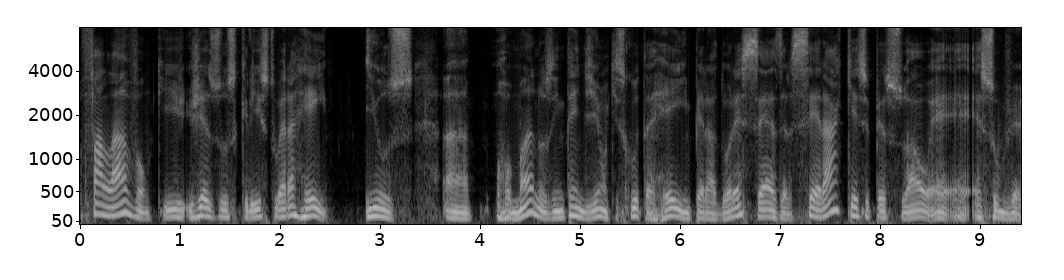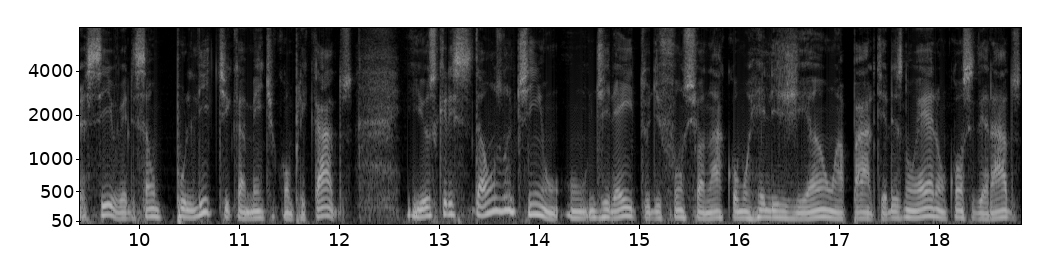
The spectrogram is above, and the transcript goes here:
falavam que Jesus Cristo era rei. E os uh, romanos entendiam que, escuta, rei, imperador é César. Será que esse pessoal é, é, é, subversivo? Eles são politicamente complicados? E os cristãos não tinham um direito de funcionar como religião à parte. Eles não eram considerados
